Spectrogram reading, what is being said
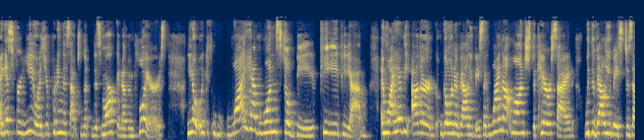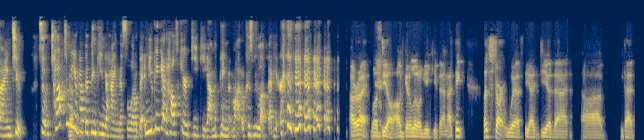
I guess, for you as you're putting this out to the, this market of employers you know why have one still be pepm and why have the other go in a value based like why not launch the care side with the value based design too? So talk to me about the thinking behind this a little bit and you can get healthcare geeky on the payment model because we love that here. All right. Well deal. I'll get a little geeky then. I think let's start with the idea that uh, that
